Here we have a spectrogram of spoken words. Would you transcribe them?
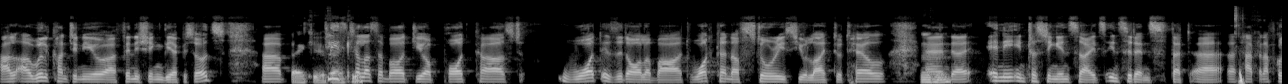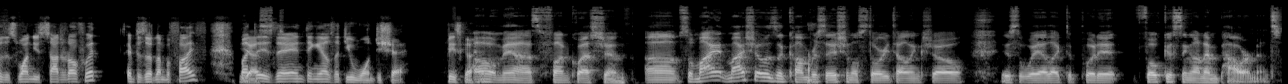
I'll, I will continue uh, finishing the episodes. Uh, Thank you. Please Thank tell you. us about your podcast. What is it all about? What kind of stories you like to tell, mm-hmm. and uh, any interesting insights, incidents that uh, that happen? Of course, it's one you started off with, episode number five. But yes. is there anything else that you want to share? Please go ahead. Oh man, that's a fun question. Um, so my my show is a conversational storytelling show, is the way I like to put it, focusing on empowerment.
